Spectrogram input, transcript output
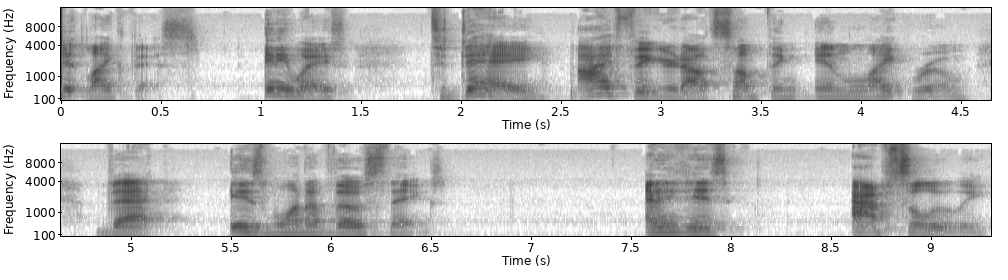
shit like this. Anyways, today I figured out something in Lightroom that is one of those things. And it is absolutely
